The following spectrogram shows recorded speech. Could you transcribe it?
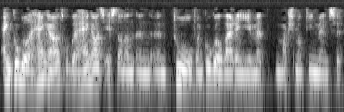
En Google Hangouts, Google Hangouts is dan een, een, een tool van Google waarin je met maximaal 10 mensen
